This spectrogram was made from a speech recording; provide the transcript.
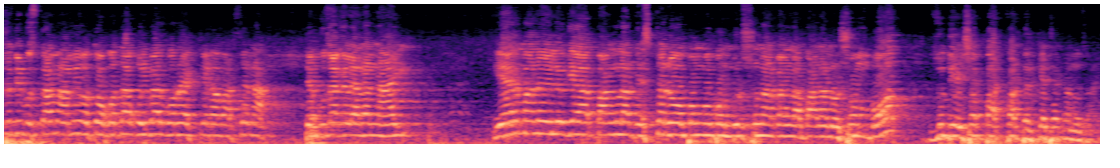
যদি বুঝতাম, আমি অত কথা কইবার বড় এক টাকা বাড়ছে না। তে বোঝা গেলে এরা নাই। এর মানে হইল গিয়া বাংলাদেশটারও বঙ্গবন্ধুর সোনার বাংলা বানানো সম্ভব যদি এইসব পাটপাটদেরকে ঠেকানো যায়।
